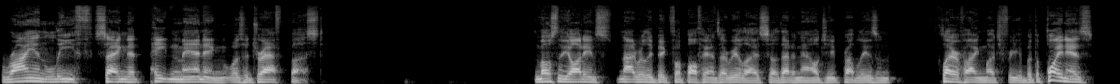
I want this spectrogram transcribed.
Ryan Leaf saying that Peyton Manning was a draft bust. Most of the audience not really big football fans, I realize, so that analogy probably isn't clarifying much for you. But the point is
